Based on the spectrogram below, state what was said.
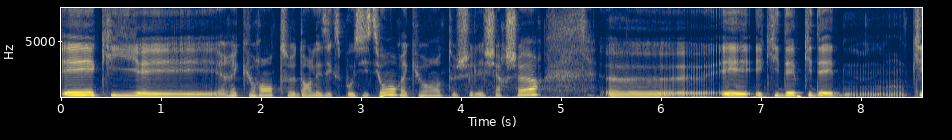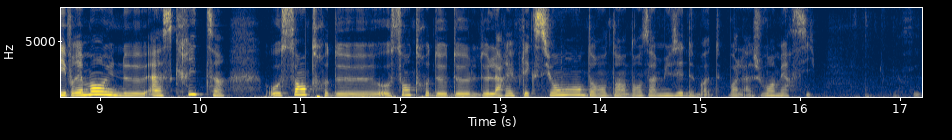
et qui est récurrente dans les expositions, récurrente chez les chercheurs, et, qui, dé, qui, dé, qui est vraiment une, inscrite au centre de, au centre de, de la réflexion dans, dans, dans, un musée de mode. Voilà, je vous remercie. Merci.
